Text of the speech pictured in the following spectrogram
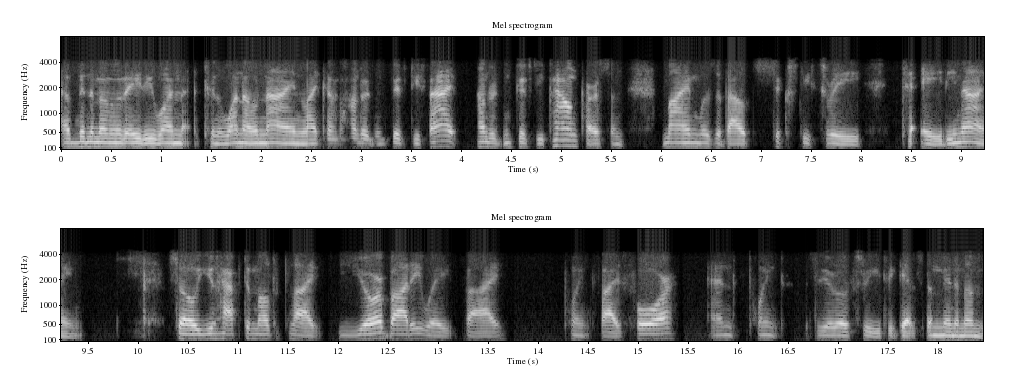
a minimum of 81 to 109 like a 155 150 pound person mine was about 63 to 89 so you have to multiply your body weight by 0.54 and 0.03 to get the minimum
